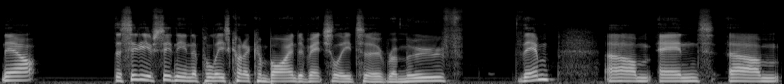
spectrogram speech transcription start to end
Now, the city of Sydney and the police kind of combined eventually to remove them, um, and um,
